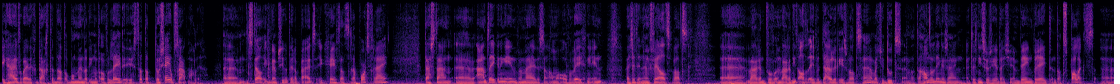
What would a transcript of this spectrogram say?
Ik huiver bij de gedachte dat op het moment dat iemand overleden is... dat dat dossier op straat mag liggen. Uh, stel, ik ben psychotherapeut, ik geef dat rapport vrij. Daar staan uh, aantekeningen in van mij, er staan allemaal overwegingen in. Wij zitten in een veld wat, uh, waar, het, waar, het, niet altijd even duidelijk is wat, hè, wat je doet en wat de handelingen zijn. Het is niet zozeer dat je een been breekt en dat spalkt. Uh,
